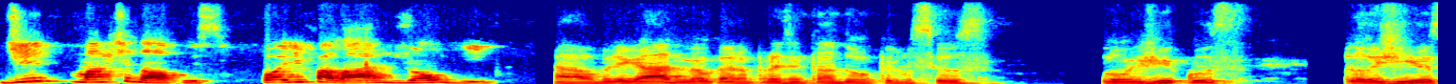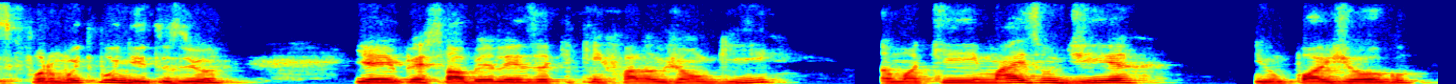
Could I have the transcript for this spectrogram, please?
de Martinópolis. Pode falar, João Gui. Ah, obrigado, meu cara apresentador, pelos seus longínquos elogios, que foram muito bonitos, viu? E aí, pessoal, beleza? Aqui quem fala é o João Gui, Estamos aqui mais um dia e um pós-jogo.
